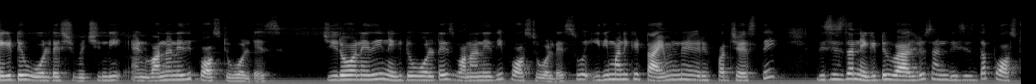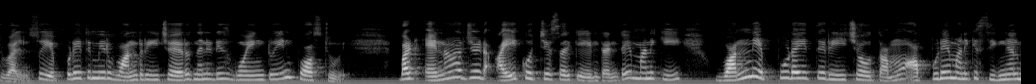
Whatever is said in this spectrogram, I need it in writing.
నెగిటివ్ వోల్టేజ్ చూపించింది అండ్ వన్ అనేది పాజిటివ్ వోల్టేజ్ జీరో అనేది నెగిటివ్ వోల్టేజ్ వన్ అనేది పాజిటివ్ వోల్టేజ్. సో ఇది మనకి టైంని రిఫర్ చేస్తే this is the negative values and this is the positive value so ఎప్పుడైతే మీరు వన్ రీచ్ అయ్యారో then it is going to in positive way but NRZ ఐకి వచ్చేసరికి ఏంటంటే మనకి వన్ ఎప్పుడైతే రీచ్ అవుతామో అప్పుడే మనకి సిగ్నల్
